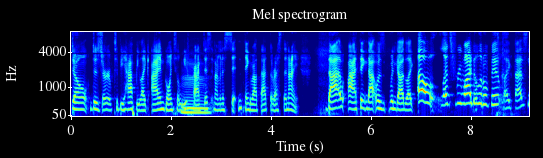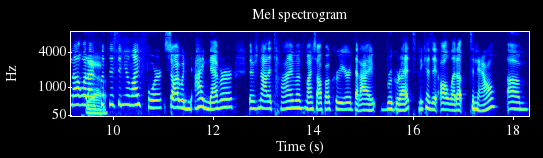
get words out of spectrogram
don't deserve to be happy. Like I'm going to leave mm. practice and I'm going to sit and think about that the rest of the night. That I think that was when God like, "Oh, let's rewind a little bit. Like that's not what yeah. I put this in your life for." So I would I never there's not a time of my softball career that I regret because it all led up to now. Um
